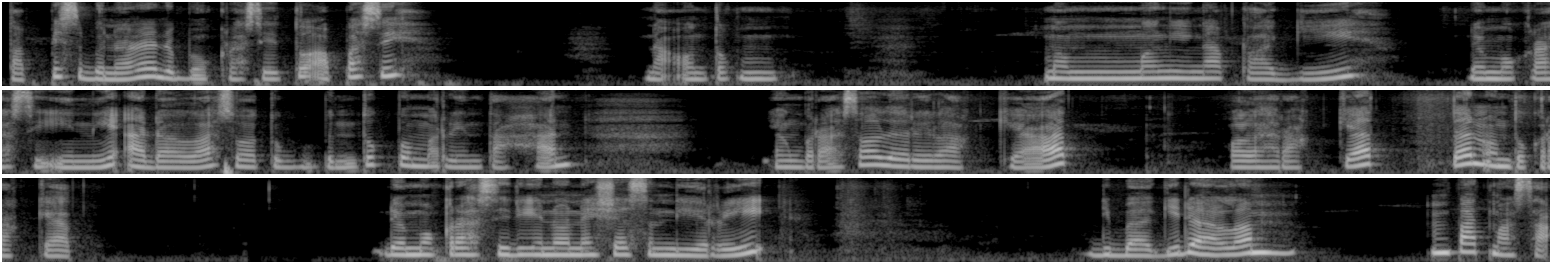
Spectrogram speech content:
Tapi sebenarnya demokrasi itu apa sih? Nah, untuk mengingat lagi, demokrasi ini adalah suatu bentuk pemerintahan yang berasal dari rakyat, oleh rakyat, dan untuk rakyat. Demokrasi di Indonesia sendiri dibagi dalam empat masa.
